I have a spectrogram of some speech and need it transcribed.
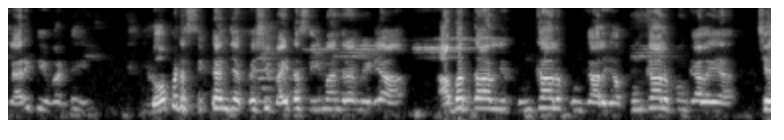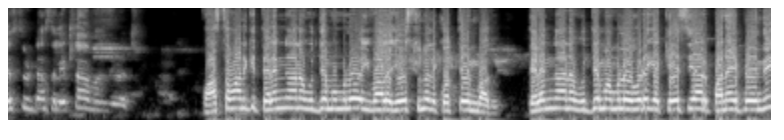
క్లారిటీ ఇవ్వండి. లోపల సిట్ అని చెప్పేసి బయట సీమాంధ్ర మీడియా అబద్ధాలని పుంకాలు పుంకాలుగా పుంకాలు పుంకాలుగా చేస్తుంటే అసలు ఎట్లా మనం చూడొచ్చు? వాస్తవానికి తెలంగాణ ఉద్యమంలో ఇవాళ చేస్తున్నది కొత్త ఏం కాదు. తెలంగాణ ఉద్యమంలో కూడా ఇక కేసీఆర్ పని అయిపోయింది.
